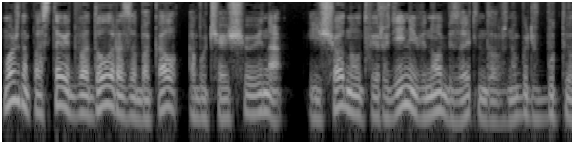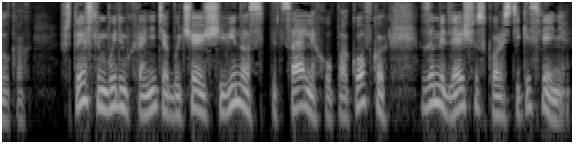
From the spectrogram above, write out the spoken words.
Можно поставить 2 доллара за бокал обучающего вина. Еще одно утверждение – вино обязательно должно быть в бутылках – что если мы будем хранить обучающие вина в специальных упаковках, замедляющих скорость окисления?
